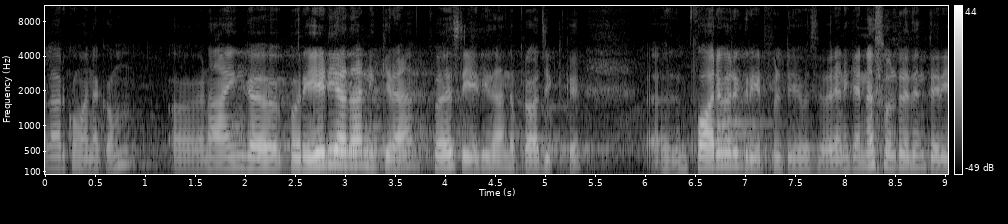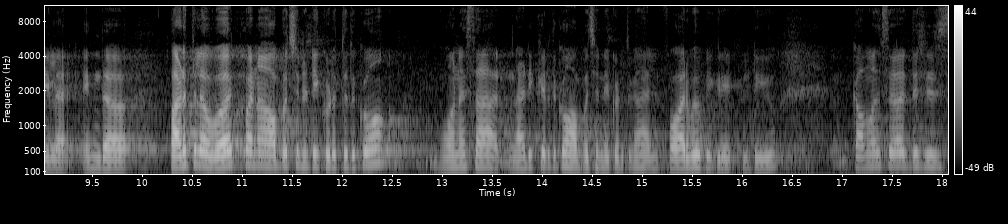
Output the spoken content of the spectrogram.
எல்லாருக்கும் வணக்கம். நான் இங்கே இப்போ ஒரு ஏடியா தான் நிற்கிறேன் ஃபர்ஸ்ட் ஏடி தான் இந்த ப்ராஜெக்ட்க்கு forever grateful to you sir எனக்கு என்ன சொல்கிறதுன்னு தெரியல. இந்த படத்தில் ஒர்க் பண்ண ஆப்பர்ச்சுனிட்டி கொடுத்ததுக்கும் போனஸாக நடிக்கிறதுக்கும் ஆப்பர்ச்சுனிட்டி கொடுத்ததுக்கும் I forever be grateful to you Kamal sir this is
